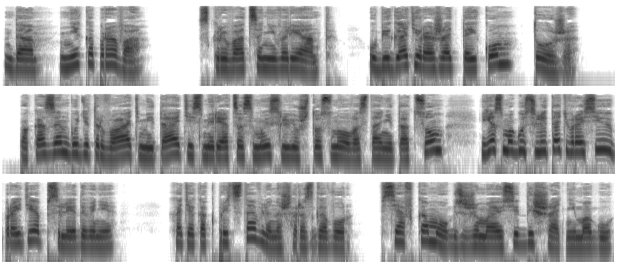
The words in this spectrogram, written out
Да, Ника права. Скрываться не вариант. Убегать и рожать тайком тоже. Пока Зен будет рвать, метать и смиряться с мыслью, что снова станет отцом, я смогу слетать в Россию и пройти обследование. Хотя, как представлю наш разговор, вся в комок сжимаюсь и дышать не могу.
